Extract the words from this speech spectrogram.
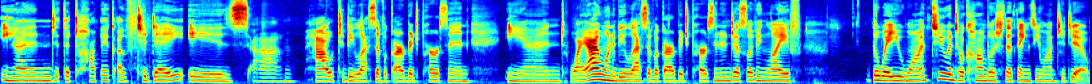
and the topic of today is um, how to be less of a garbage person and why I want to be less of a garbage person and just living life the way you want to and to accomplish the things you want to do.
